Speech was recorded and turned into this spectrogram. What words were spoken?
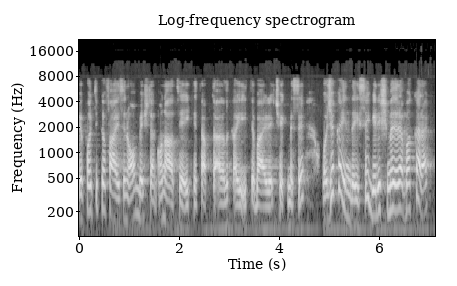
ve politika faizini 15'ten 16'ya ilk etapta Aralık ayı itibariyle çekmesi, Ocak ayında ise gelişmelere bakarak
